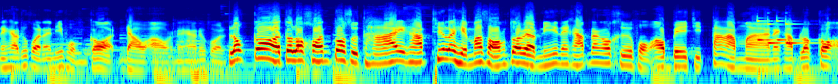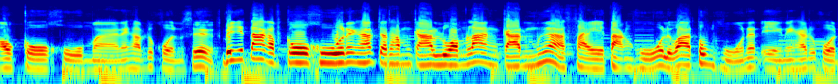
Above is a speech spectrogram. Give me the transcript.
นะครับทุกคนอันนี้ผมก็เดาเอานะครับทุกคนแล้วก็ตัวละครตัวสุดท้ายครับที่เราเห็นมา 2 ตัวแบบนี้นะครับนั่นก็คือผมเอาเบจิต้ามานะครับแล้วก็เอาโกคูมานะครับทุกคนซึ่งเบจิต้ากับโกคูนะครับจะทำการรวมร่างกันเมื่อื่อใส่ต่างหูหรือว่าตุ้มหูนั่นเองนะครับทุกคน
